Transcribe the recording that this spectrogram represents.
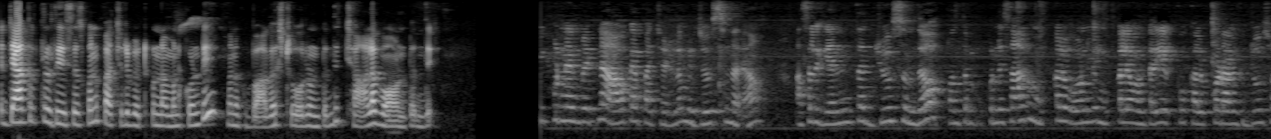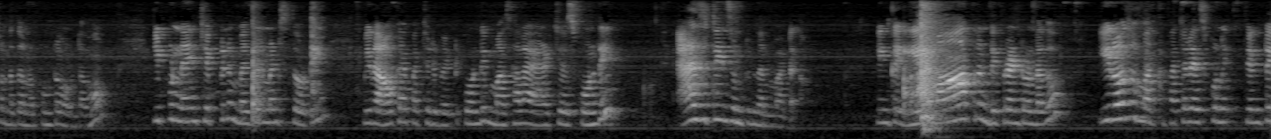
జాగ్రత్తలు తీసేసుకొని పచ్చడి పెట్టుకున్నాం అనుకోండి మనకు బాగా స్టోర్ ఉంటుంది చాలా బాగుంటుంది. ఇప్పుడు నేను పెట్టిన ఆవకాయ పచ్చడిలో మీరు చూస్తున్నారా? అసలు ఎంత జ్యూస్ ఉందో కొంత కొన్నిసార్లు ముక్కలు ఓన్లీ ముక్కలే ఉంటాయి ఎక్కువ కలుపుకోవడానికి జ్యూస్ ఉండదు అనుకుంటూ ఉంటాము. ఇప్పుడు నేను చెప్పిన మెజర్మెంట్స్ తోటి మీరు ఆవకాయ పచ్చడి పెట్టుకోండి మసాలా యాడ్ చేసుకోండి. యాజ్ ఇట్ ఈజ్ ఉంటుందన్నమాట. ఇంకా ఏమాత్రం డిఫరెంట్ ఉండదు. ఈరోజు మన పచ్చడి వేసుకొని తింటే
